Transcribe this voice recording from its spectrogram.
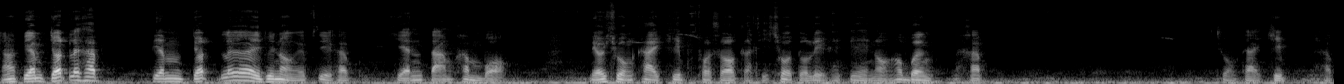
เอาเตรียมจดเลยครับ เตรียมจดเลยพี่น้องเอฟซีครับ เขียนตามคำบอก เดี๋ยวช่วงท้ายคลิปพศกับที่โชว์ตัวเลขให้พี่ให้น้องเขาเบิ้งนะครับ ช่วงท้ายคลิปนะครับ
